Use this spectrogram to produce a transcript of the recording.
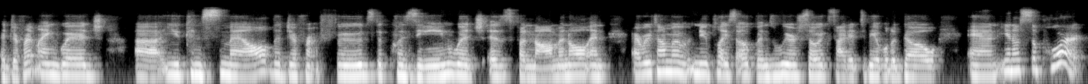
a different language. Uh, you can smell the different foods, the cuisine, which is phenomenal. And every time a new place opens, we are so excited to be able to go and, you know, support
